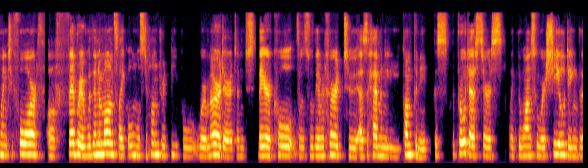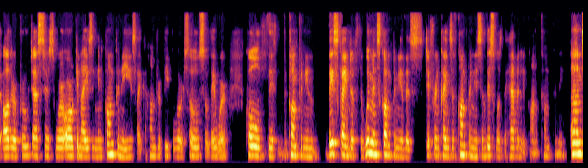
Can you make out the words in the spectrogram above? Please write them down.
24th of February, within a month, like almost 100 people were murdered, and they are called so they're referred to as a heavenly company because the protesters, like the ones who were shielding the other protesters, were organizing in companies, like 100 people or so. So they were called the, the company this kind of the women's company this different kinds of companies and this was the heavenly company. And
